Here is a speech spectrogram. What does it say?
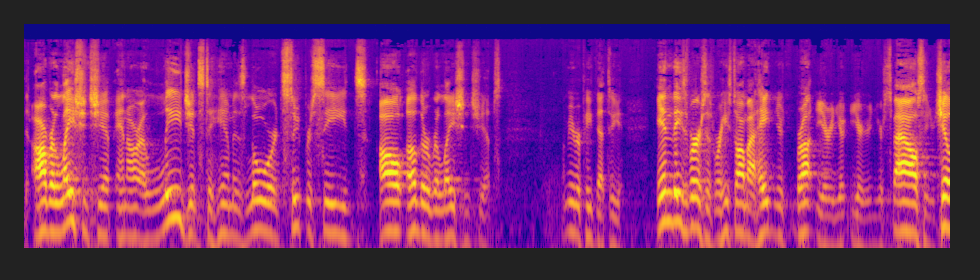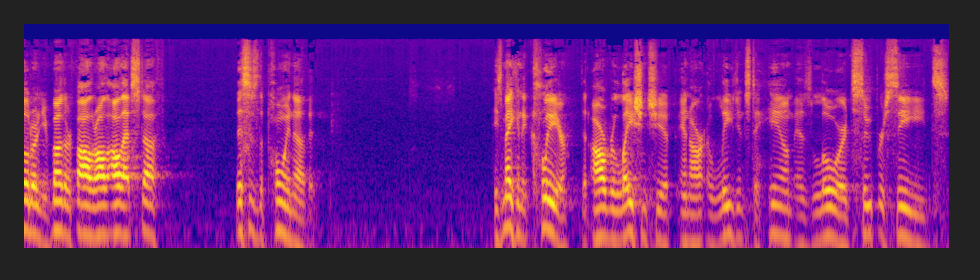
that our relationship and our allegiance to him as Lord supersedes all other relationships. Let me repeat that to you. In these verses where he's talking about hating your, your, your, your spouse and your children, your mother, father, all, all that stuff, this is the point of it. He's making it clear that our relationship and our allegiance to Him as Lord supersedes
